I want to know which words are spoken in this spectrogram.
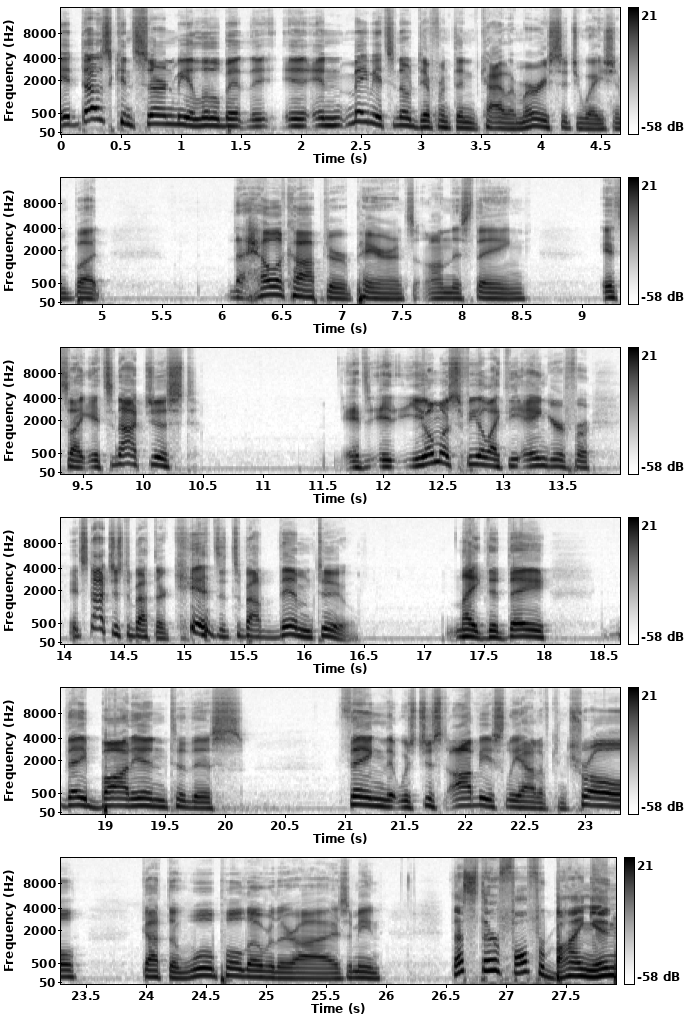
it does concern me a little bit. And maybe it's no different than Kyler Murray's situation, but the helicopter parents on this thing, it's like it's not just. It's it. You almost feel like the anger for it's not just about their kids; it's about them too. Like that they they bought into this thing that was just obviously out of control, got the wool pulled over their eyes. I mean, That's their fault for buying in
